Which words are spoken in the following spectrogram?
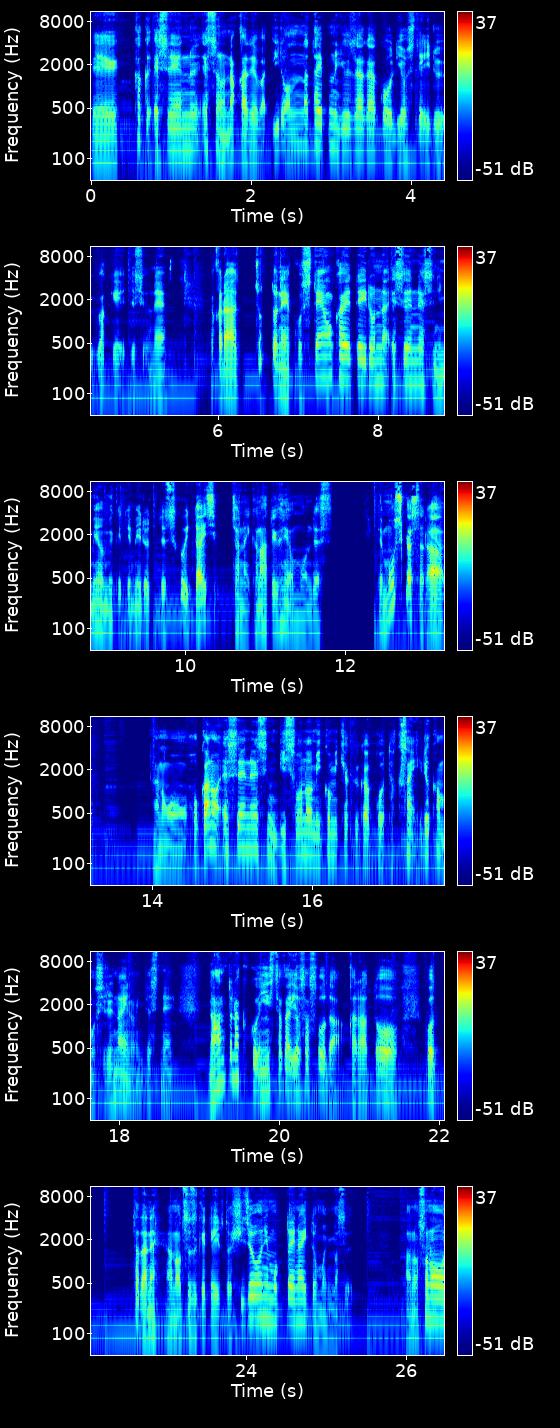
えー、各 SNS の中ではいろんなタイプのユーザーがこう利用しているわけですよね。だから、ちょっとね、こう視点を変えていろんな SNS に目を向けてみるってすごい大事じゃないかなというふうに思うんです。でもしかしたら、あの他の SNS に理想の見込み客がこうたくさんいるかもしれないのにですね、なんとなくこうインスタが良さそうだからと、こうただね、あの続けていると非常にもったいないと思います。あのその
